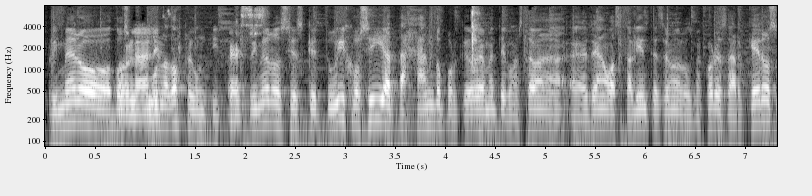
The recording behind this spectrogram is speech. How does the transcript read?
Primero, dos, dos preguntitas. Primero, si es que tu hijo sigue atajando, porque obviamente cuando estaba eh, en Aguascalientes era uno de los mejores arqueros.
